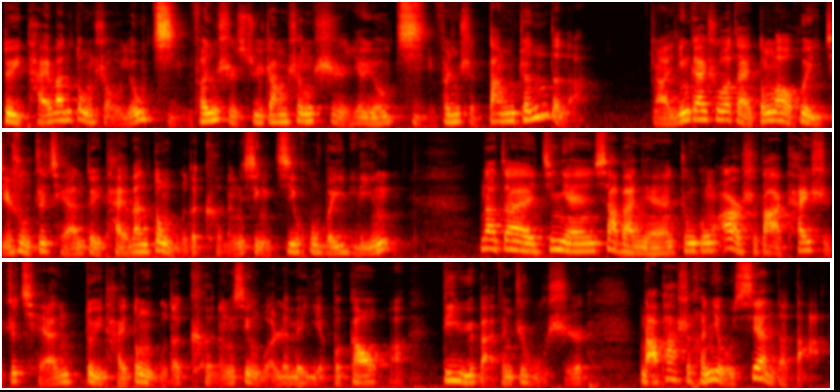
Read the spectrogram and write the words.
对台湾动手有几分是虚张声势，又有几分是当真的呢？啊，应该说，在冬奥会结束之前，对台湾动武的可能性几乎为零。那在今年下半年中共二十大开始之前，对台动武的可能性，我认为也不高啊，低于百分之五十。哪怕是很有限的打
